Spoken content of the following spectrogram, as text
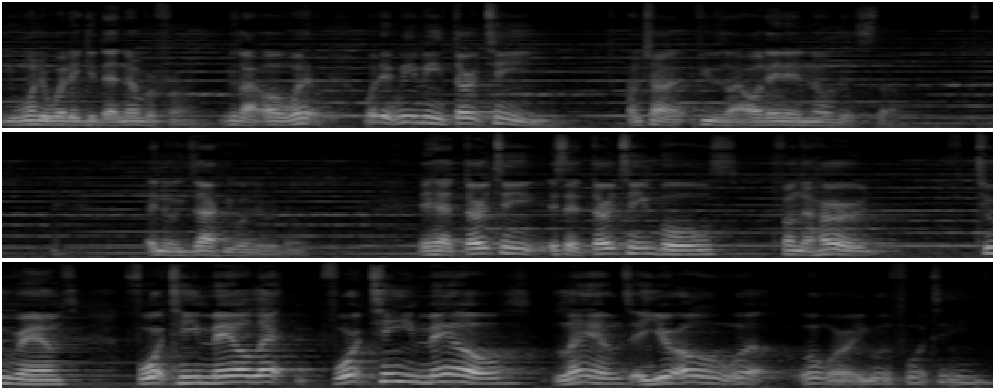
You wonder where they get that number from. You're like, oh, what? What did we mean 13? I'm trying. People like, oh, they didn't know this stuff. They knew exactly what they were doing. They had 13. It said 13 bulls from the herd, two rams, 14 male, 14 males, lambs, a year old. What? What were you with 14?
